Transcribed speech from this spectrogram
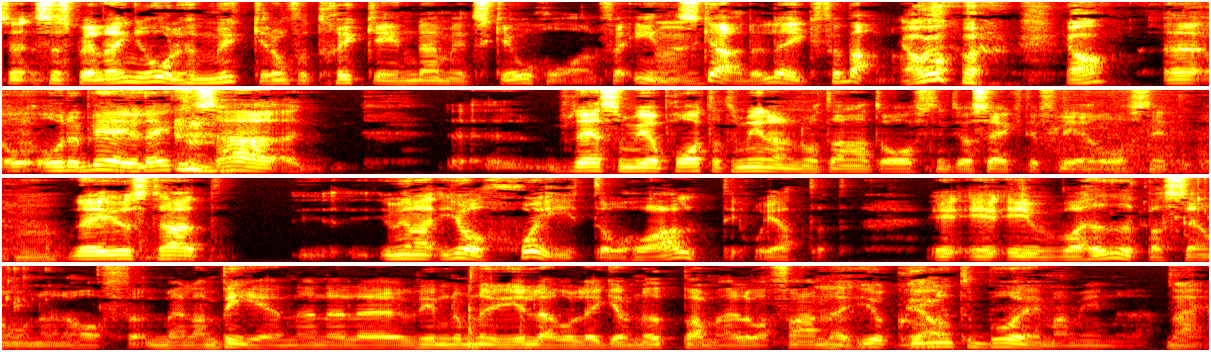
sen, sen spelar det ingen roll hur mycket de får trycka in där med ett skohorn. För in ska det lik förbannat. Ja, ja. ja. Eh, och, och det blir ju lite så här. Det som vi har pratat om innan i något annat avsnitt, jag har säkert i flera avsnitt. Det är just det här att, jag menar, jag skiter och har alltid skitit. I, i, i vad huvudpersonen har för, mellan benen eller vem de nu gillar att lägga en uppa med eller vad fan är. Jag kommer ja. inte bry mig mindre. Nej.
